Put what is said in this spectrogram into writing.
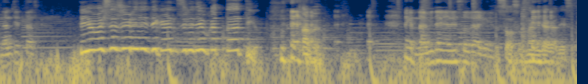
なんて言ったんですいや久しぶりででかいの連れてよかったって言う。多分。か なんか涙が出そうだけど。そうそう涙が出そう。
